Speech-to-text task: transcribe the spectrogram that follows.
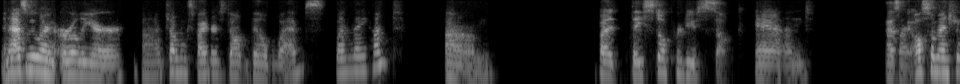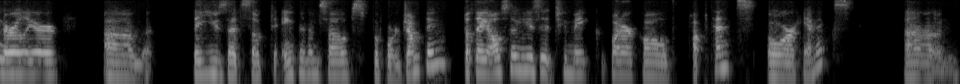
And as we learned earlier, uh, jumping spiders don't build webs when they hunt, um, but they still produce silk. And as I also mentioned earlier, um, they use that silk to anchor themselves before jumping, but they also use it to make what are called pup tents or hammocks. Um,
